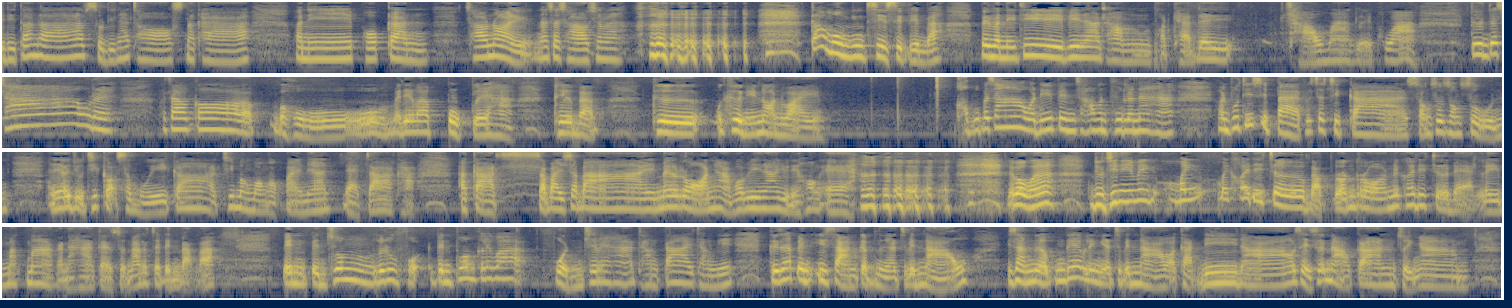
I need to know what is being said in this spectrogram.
วัสดีค่ะยินดีต้อนรับสู่ดีน่าทอล์กนะคะ วันนี้พบกันเช้าหน่อยน่าจะเช้าใช่ไหมเก้าโมงสี่สิบเห็นปะเป็นวันนี้ที่พี่น่าทำพอดแคสต์ได้เช้ามากเลย เพราะว่าตื่นจะเช้าเลย พระเจ้าก็โอ้โห ไม่ได้ว่าปลุกเลยค่ะ คือแบบคือเมื่อคืนนี้นอนไว ขอบคุณพระเจ้าวันนี้เป็นเช้าวันพุธแล้วนะคะวันพุธที่ 18พฤศจิกา 2020 อันนี้เราอยู่ที่เกาะสมุยก็ที่มองมองออกไปเนี่ยแดดจ้าค่ะ อากาศสบายสบายไม่ร้อนค่ะเพราะพี่นาอยู่ในห้องแอร์แล้วบอกว่าอยู่ที่นี้ไม่ไม่ไม่ค่อยได้เจอแบบร้อนๆ ไม่ค่อยได้เจอแดดเลยมากๆนะคะแต่ส่วนมากก็จะเป็นแบบว่าเป็นเป็นช่วงฤดูฝนเป็นพ่วกเขาเรียกว่า ฝนใช่ไหมคะทางใต้ทางนี้ คือถ้าเป็นอีสานกับเหนือจะเป็นหนาว อีสานเหนือกรุงเทพอะไรเงี้ยจะเป็นหนาวอากาศดีหนาวใส่เสื้อหนาวกันสวยงาม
